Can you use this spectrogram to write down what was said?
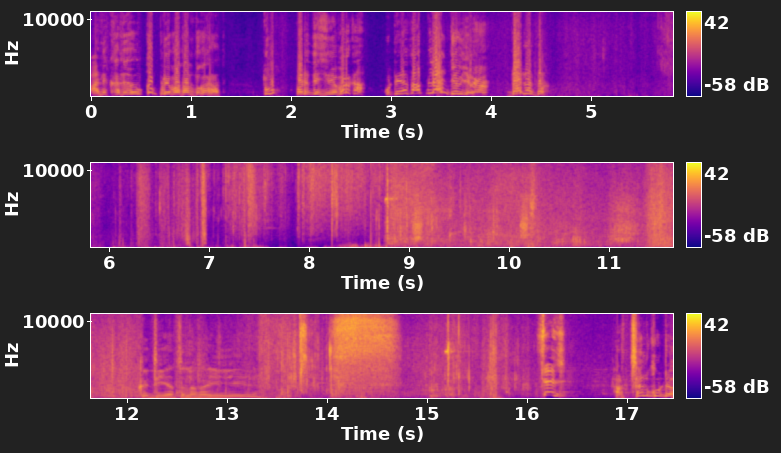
आणि खाली जाऊन कपडे बदलतो घरात. तू परदेशी ये बरं का. कुठे यायचं? आपल्या आत ये जा जा जा. कधी याचं लगा ये चल अरे चल कुठं?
